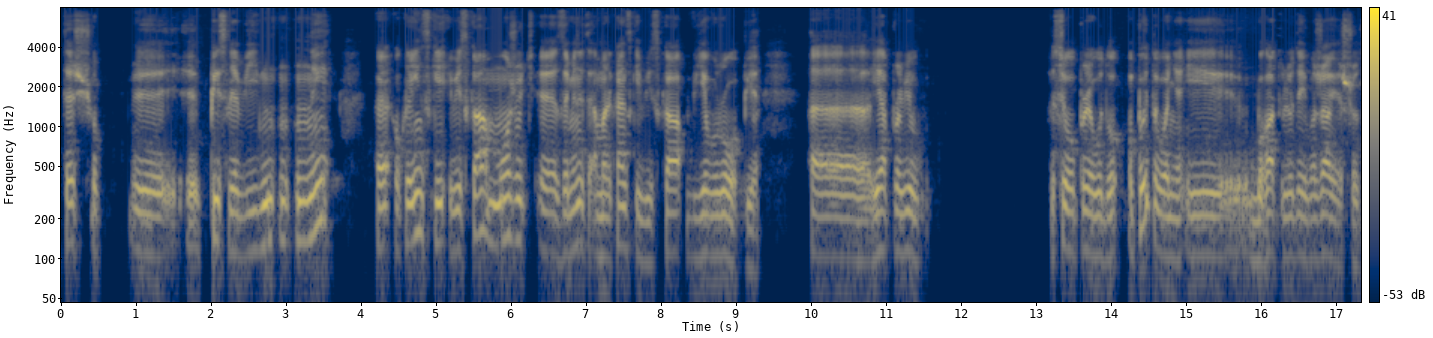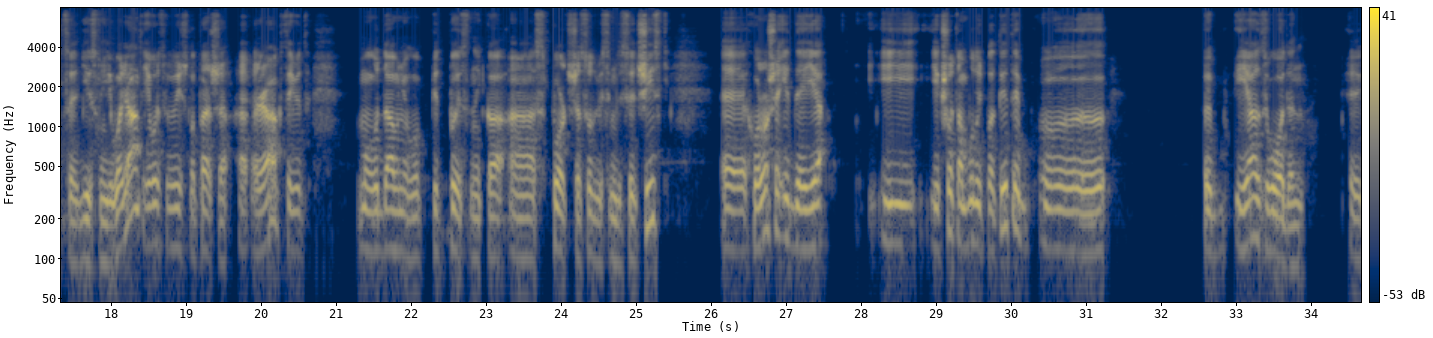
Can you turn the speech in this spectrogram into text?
те, що е, е, після війни е, українські війська можуть замінити американські війська в Європі. Я провів з цього приводу опитування, і багато людей вважає, що це дійсно є варіант. І ось вийшла перша реакція від мого давнього підписника Спорт 686. Е, Хороша ідея. І якщо там будуть платити, е, е, я згоден.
